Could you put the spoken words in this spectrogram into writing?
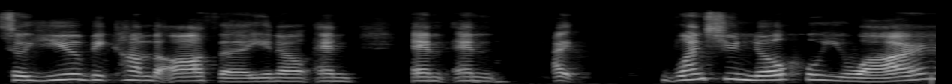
So you become the author, you know, and and and I once you know who you are,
